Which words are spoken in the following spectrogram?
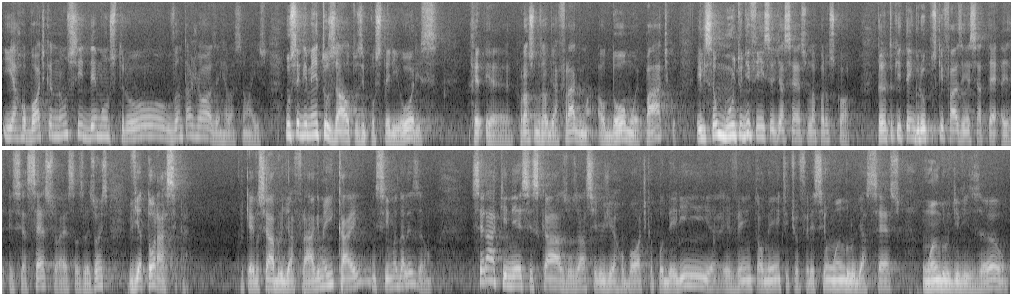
E a robótica não se demonstrou vantajosa em relação a isso. Os segmentos altos e posteriores, é, próximos ao diafragma, ao domo hepático, eles são muito difíceis de acesso laparoscópico. Tanto que tem grupos que fazem esse, esse acesso a essas lesões via torácica. Porque aí você abre o diafragma e cai em cima da lesão. Será que nesses casos a cirurgia robótica poderia eventualmente te oferecer um ângulo de acesso, um ângulo de visão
